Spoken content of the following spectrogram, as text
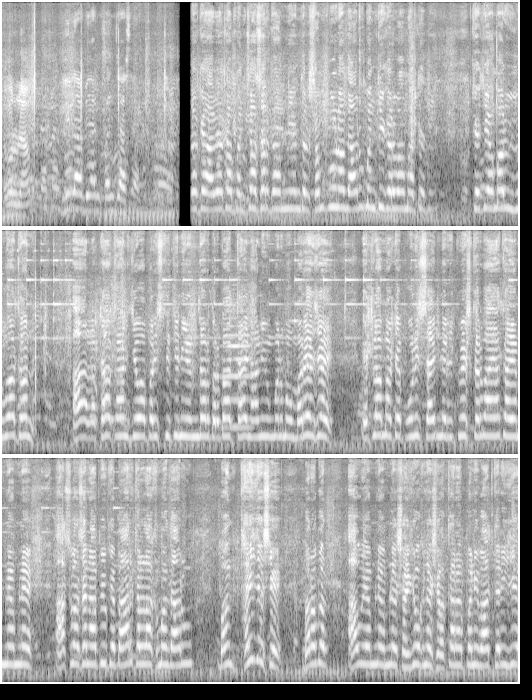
તમારું નામ? લીલાબેન પંચાસર. તો કે આવ્યા હતા પંચાસર ગામની અંદર સંપૂર્ણ દારૂબંધી કરવા માટેથી કે જે અમારું યુવાધન આ લઠ્ઠાકાંડ જેવા પરિસ્થિતિની અંદર બરબાદ થાય, નાની ઉંમરમાં મરે છે, એટલા માટે પોલીસ સાહેબને રિક્વેસ્ટ કરવા આવ્યા હતા. એમને અમને આશ્વાસન આપ્યું કે બાર કલાકમાં દારૂ બંધ થઈ જશે. બરાબર? આવું એમને અમને સહયોગને સહકાર આપવાની વાત કરી છે.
